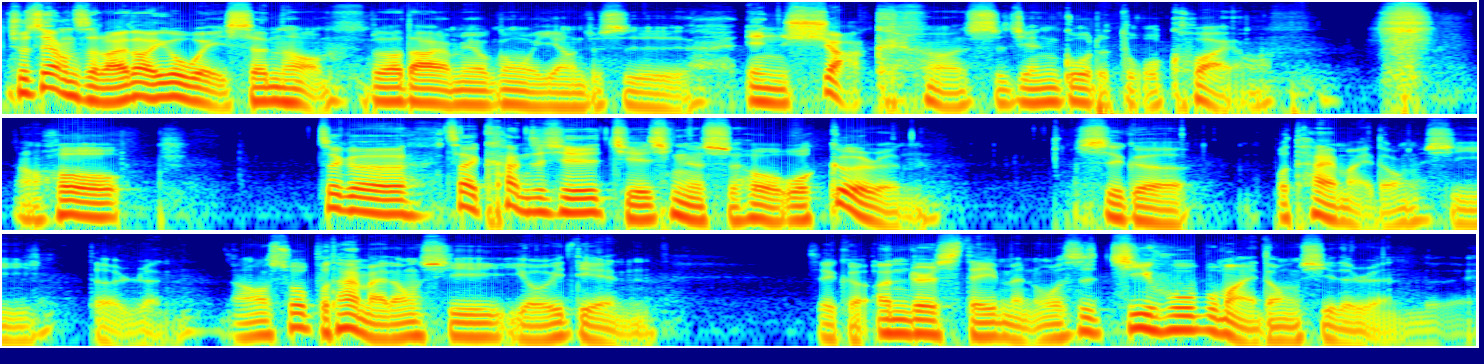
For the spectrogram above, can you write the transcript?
就这样子来到一个尾声哈，不知道大家有没有跟我一样，就是 in shock 啊，时间过得多快啊！然后，这个在看这些节庆的时候，我个人是个不太买东西的人。然后说不太买东西，有一点这个 understatement。我是几乎不买东西的人，对不对？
